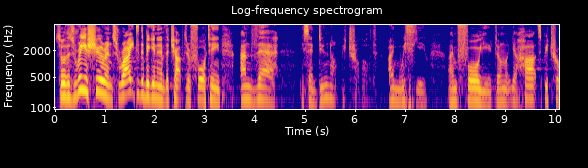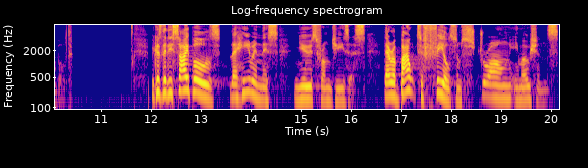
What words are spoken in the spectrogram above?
So there's reassurance right at the beginning of the chapter of 14, and there he said, Do not be troubled. I'm with you. I'm for you. Don't let your hearts be troubled. Because the disciples, they're hearing this news from Jesus. They're about to feel some strong emotions.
